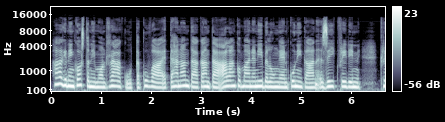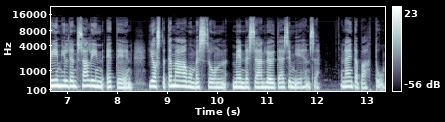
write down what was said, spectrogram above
Haagenin kostonimon raakuutta kuvaa, että hän antaa kantaa Alankomaan ja Nibelungen kuninkaan Siegfriedin Kriemhilden salin eteen, josta tämä aamumessuun mennessään löytäisi miehensä. Näin tapahtuu.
